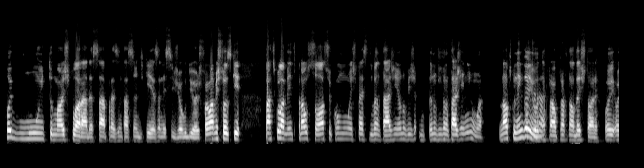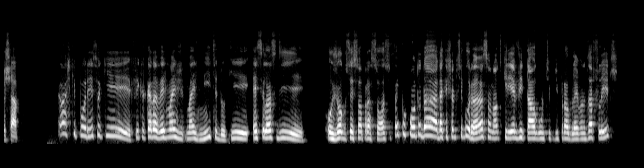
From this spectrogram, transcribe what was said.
foi muito mal explorada essa apresentação de Chiesa nesse jogo de hoje. Foi um amistoso que, particularmente para o sócio, como uma espécie de vantagem, eu não vi, eu não vi vantagem nenhuma. O Náutico nem ganhou, né, para o final da história. Oi, oi, Chapo. Eu acho que por isso que fica cada vez mais, mais nítido que esse lance de o jogo ser só para sócio foi por conta da, da questão de segurança. O Náutico queria evitar algum tipo de problema nos aflitos.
